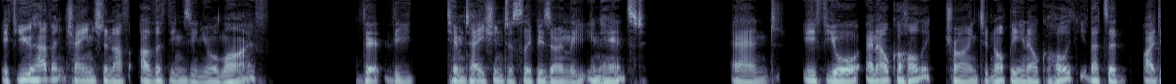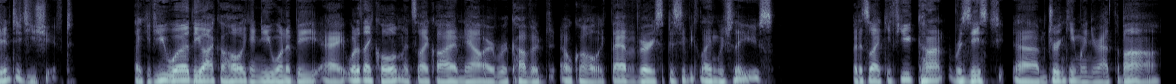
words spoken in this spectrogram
if you haven't changed enough other things in your life, that the temptation to slip is only enhanced. And if you're an alcoholic trying to not be an alcoholic, that's an identity shift. Like if you were the alcoholic and you want to be a, what do they call them? It's like, I am now a recovered alcoholic. They have a very specific language they use. But it's like, if you can't resist um, drinking when you're at the bar,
